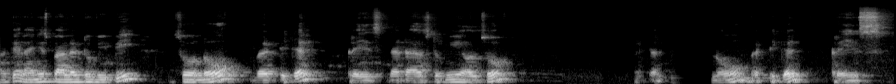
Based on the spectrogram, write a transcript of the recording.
Okay, line is parallel to VP. So no vertical trace. That has to be also no vertical trace.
